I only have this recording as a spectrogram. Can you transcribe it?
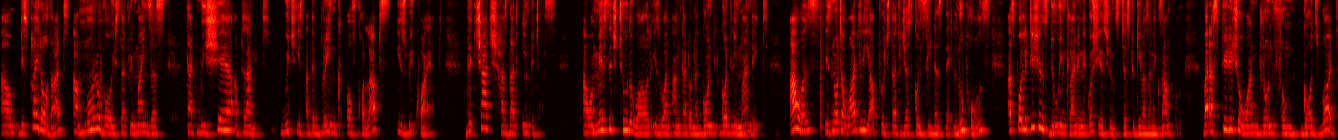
Um, despite all that, a moral voice that reminds us that we share a planet, which is at the brink of collapse is required. The church has that impetus. Our message to the world is one anchored on a godly mandate. Ours is not a worldly approach that just considers the loopholes, as politicians do in climate negotiations, just to give us an example, but a spiritual one drawn from God's word,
